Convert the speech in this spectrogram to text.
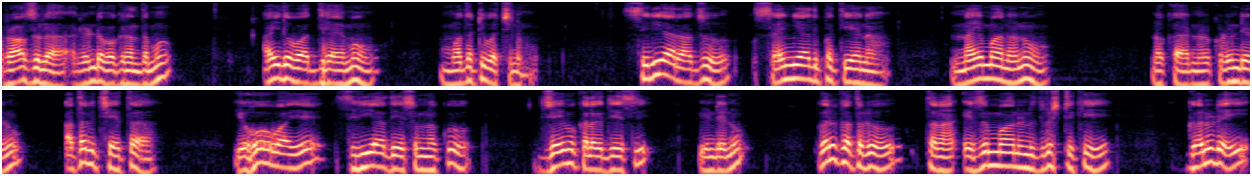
రాజుల రెండవ గ్రంథము ఐదవ అధ్యాయము మొదటి వచనము. సిరియా రాజు సైన్యాధిపతి అయిన నయమానను ఒక నొకడుండెను అతని చేత యహోవాయే సిరియా దేశమునకు జయము కలగజేసి ఉండెను. గనుక అతడు తన యజమానుని దృష్టికి గనుడై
